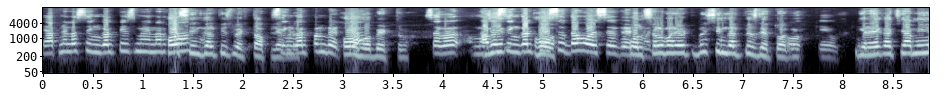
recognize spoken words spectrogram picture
हे आपल्याला सिंगल पीस मिळणार हो सिंगल पीस भेटतो आपल्याकडे. सिंगल पण हो भेटतो? हो भेटतो. सगळं म्हणजे आम्ही- सिंगल हो. पीस सुद्धा होलसेल होलसेल मध्ये सिंगल पीस देतो आम्ही. ओके ओके. गिरायकाची आम्ही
